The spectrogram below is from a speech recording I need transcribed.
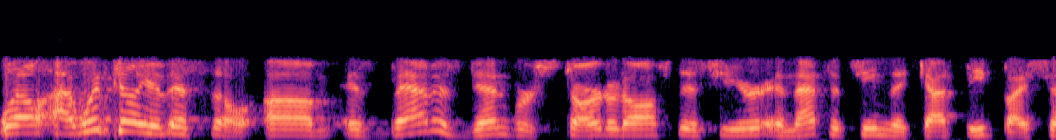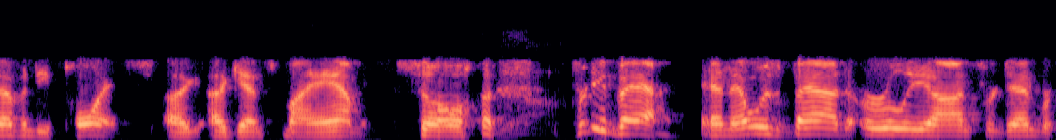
Well, I would tell you this, though. Um, as bad as Denver started off this year, and that's a team that got beat by 70 points uh, against Miami. So pretty bad. And that was bad early on for Denver.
